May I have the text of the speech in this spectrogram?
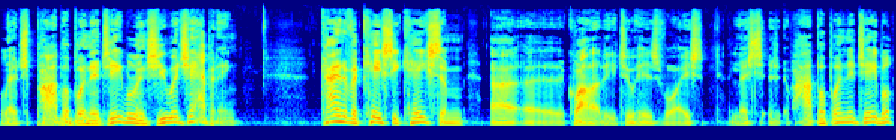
let's pop up on the table and see what's happening. Kind of a Casey Kasem uh, uh, quality to his voice. Let's hop up on the table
